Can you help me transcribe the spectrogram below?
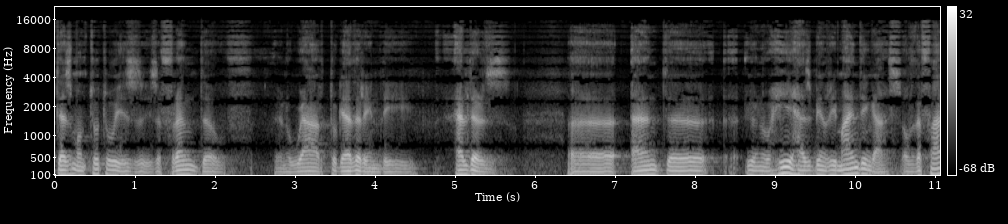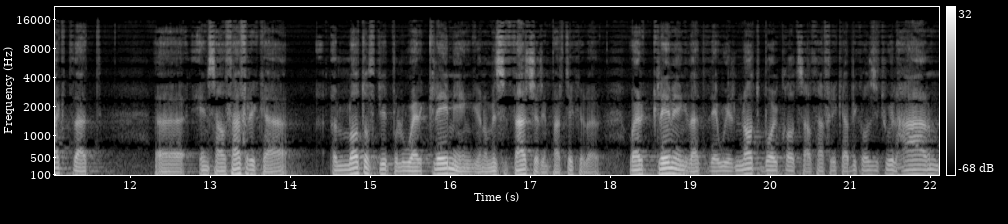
Desmond Tutu is, is a friend of, you know, we are together in the elders. Uh, and, uh, you know, he has been reminding us of the fact that uh, in South Africa, a lot of people were claiming, you know, Mr. Thatcher in particular, were claiming that they will not boycott South Africa because it will harm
